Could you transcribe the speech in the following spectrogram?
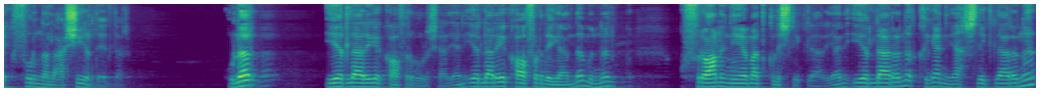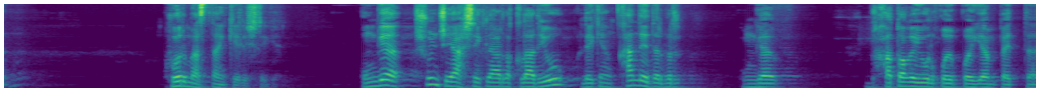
yakfurnal ashir dedilar. Ular erlariga kofir bo'lishadi. Ya'ni erlariga kofir deganda bundan kufroni ne'mat qilishliklari ya'ni erlarini qilgan yaxshiliklarini ko'rmasdan kelishligi. Unga shuncha yaxshiliklarni qiladiyu lekin qandaydir bir unga bir xatoga yo'l qo'yib qo'ygan paytda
